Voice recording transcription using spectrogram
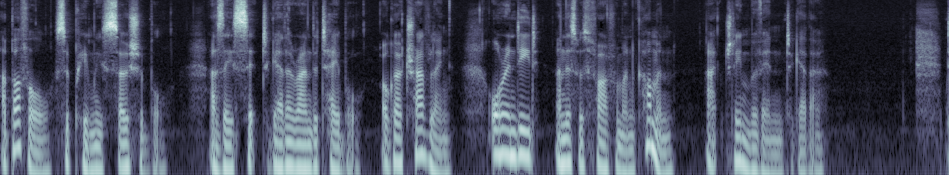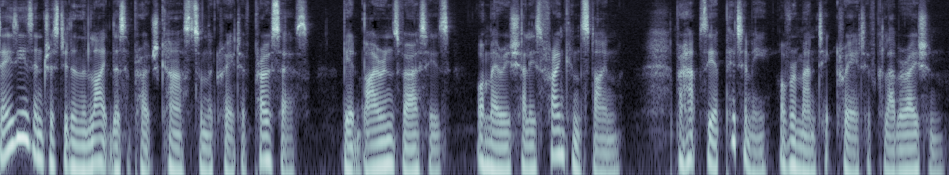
above all, supremely sociable, as they sit together round the table, or go travelling, or indeed, and this was far from uncommon, actually move in together. Daisy is interested in the light this approach casts on the creative process, be it Byron's verses or Mary Shelley's Frankenstein, perhaps the epitome of romantic creative collaboration.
